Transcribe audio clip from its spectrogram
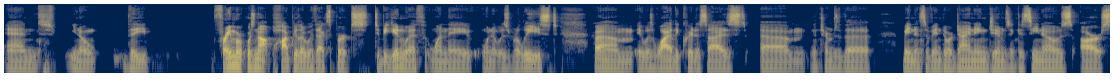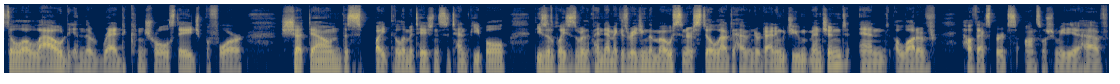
and you know the framework was not popular with experts to begin with when they when it was released. Um, it was widely criticized um, in terms of the maintenance of indoor dining. Gyms and casinos are still allowed in the red control stage before shutdown, despite the limitations to ten people. These are the places where the pandemic is raging the most and are still allowed to have indoor dining, which you mentioned, and a lot of health experts on social media have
